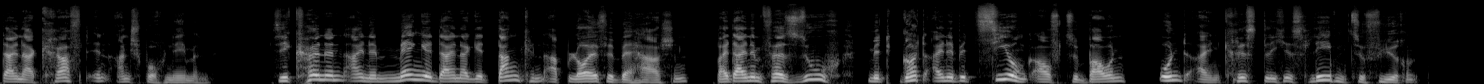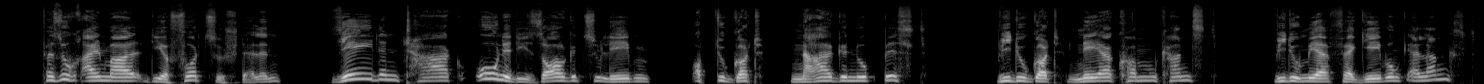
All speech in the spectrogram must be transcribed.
deiner Kraft in Anspruch nehmen. Sie können eine Menge deiner Gedankenabläufe beherrschen, bei deinem Versuch, mit Gott eine Beziehung aufzubauen und ein christliches Leben zu führen. Versuch einmal dir vorzustellen, jeden Tag ohne die Sorge zu leben, ob du Gott nahe genug bist, wie du Gott näher kommen kannst, wie du mehr Vergebung erlangst.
